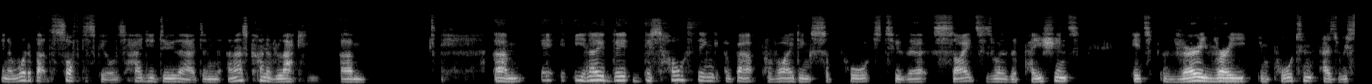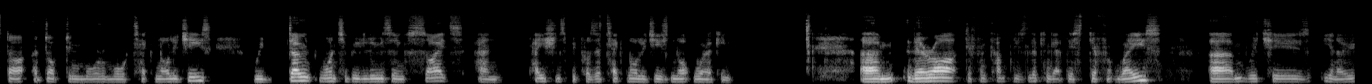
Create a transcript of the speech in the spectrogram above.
you know, what about the softer skills? How do you do that? And and that's kind of lacking. Um, um, it, you know, the, this whole thing about providing support to the sites as well as the patients, it's very, very important as we start adopting more and more technologies. We don't want to be losing sites and patients because the technology is not working. Um, there are different companies looking at this different ways, um, which is, you know,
